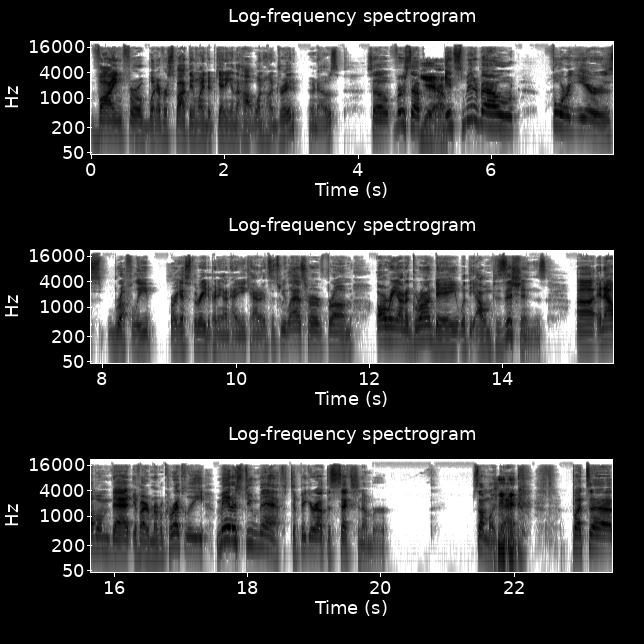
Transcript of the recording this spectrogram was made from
vying for whatever spot they wind up getting in the Hot 100. Who knows? So, first up, Yeah. it's been about four years, roughly, or I guess three, depending on how you count it, since we last heard from Ariana Grande with the album Positions. Uh, an album that, if I remember correctly, made us do math to figure out the sex number. Something like that. but, uh,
